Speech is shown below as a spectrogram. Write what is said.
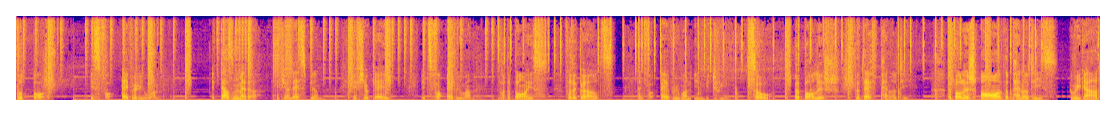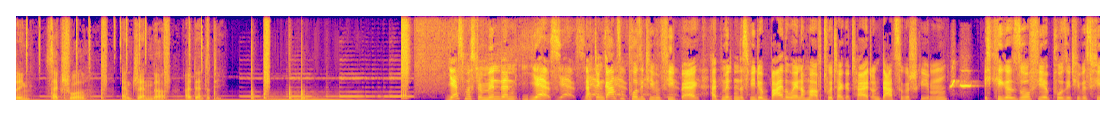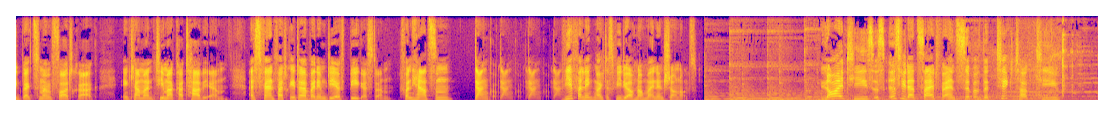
football is for everyone. It doesn't matter if you're lesbian, if you're gay, it's for everyone. for the boys, for the girls, and for everyone in between. So, abolish the death penalty. Abolish all the penalties regarding sexual and gender identity. Yes, Mr. Minden, yes. yes Nach yes, dem ganzen yes, positiven Feedback hat Minden das Video, by the way, nochmal auf Twitter geteilt und dazu geschrieben, ich kriege so viel positives Feedback zu meinem Vortrag. In Klammern Thema Katar-WM. Als Fanvertreter bei dem DFB gestern. Von Herzen, danke. danke, danke, danke. Wir verlinken euch das Video auch nochmal in den Show Notes. Leutis, es ist wieder Zeit für ein Sip of the TikTok Tea.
